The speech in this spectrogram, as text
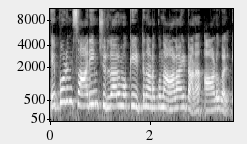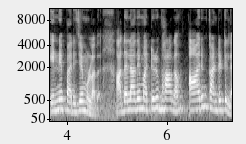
എപ്പോഴും സാരിയും ചുരിദാറും ഒക്കെ ഇട്ട് നടക്കുന്ന ആളായിട്ടാണ് ആളുകൾ എന്നെ പരിചയമുള്ളത്. അതല്ലാതെ മറ്റൊരു ഭാഗം ആരും കണ്ടിട്ടില്ല.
